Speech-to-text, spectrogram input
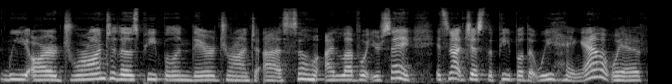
we are drawn to those people, and they're drawn to us. So I love what you're saying. It's not just the people that we hang out with,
